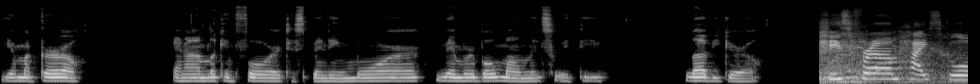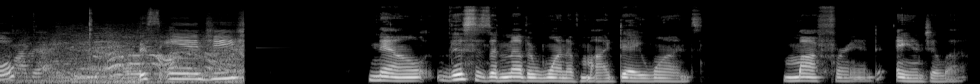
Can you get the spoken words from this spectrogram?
You're my girl, and I'm looking forward to spending more memorable moments with you. Love you, girl. She's from high school. This Angie. Now, this is another one of my day ones my friend Angela.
